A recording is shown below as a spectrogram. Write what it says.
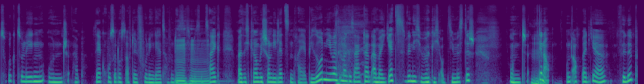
zurückzulegen und habe sehr große Lust auf den Frühling, der jetzt hoffentlich sich ein bisschen Mhm. zeigt, was ich glaube ich schon die letzten drei Episoden jeweils immer gesagt hat. Aber jetzt bin ich wirklich optimistisch. Und Mhm. genau. Und auch bei dir, Philipp,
